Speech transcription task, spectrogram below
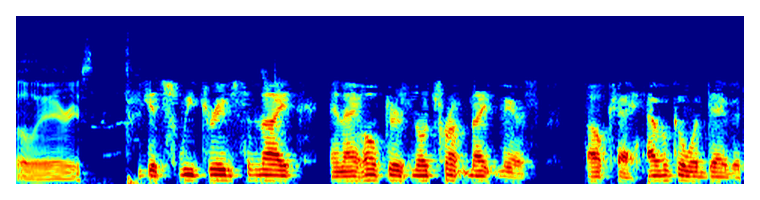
hilarious. get sweet dreams tonight, and I hope there's no Trump nightmares. Okay, have a good one, David.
